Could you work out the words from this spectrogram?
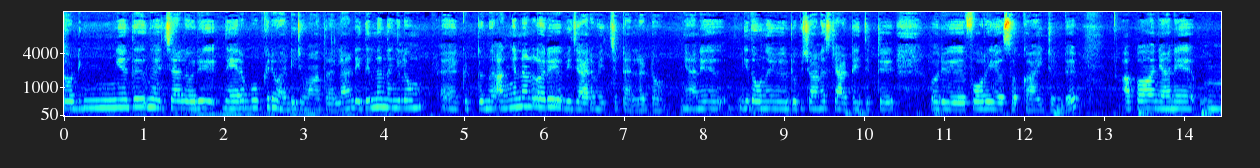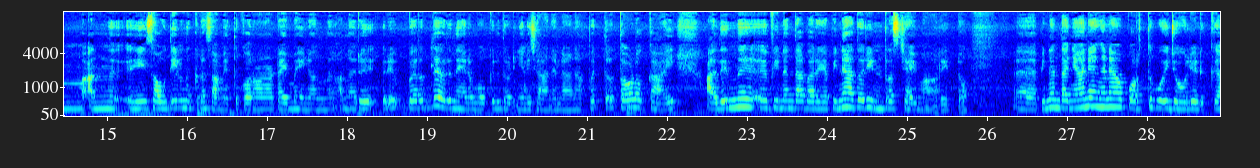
തുടങ്ങിയത് എന്ന് വെച്ചാൽ ഒരു നേരം പോക്കിന് വേണ്ടിയിട്ട് മാത്രം. അല്ലാണ്ട് ഇതിൽ നിന്നെന്തെങ്കിലും കിട്ടുന്ന അങ്ങനെയുള്ള ഒരു വിചാരം വെച്ചിട്ടല്ല കേട്ടോ ഞാൻ എനിക്ക് തോന്നുന്നു യൂട്യൂബ് ചാനൽ സ്റ്റാർട്ട് ചെയ്തിട്ട് ഒരു ഫോർ ഇയേഴ്സൊക്കെ ആയിട്ടുണ്ട്. അപ്പോൾ ഞാൻ അന്ന് ഈ സൗദിയിൽ നിൽക്കുന്ന സമയത്ത് കൊറോണ ടൈം അതിന് അന്ന് അന്നൊരു ഒരു വെറുതെ ഒരു നേരം പോക്കിൽ തുടങ്ങിയൊരു ചാനലാണ്. അപ്പോൾ ഇത്രത്തോളമൊക്കെ ആയി. അതിൽ നിന്ന് പിന്നെന്താ പറയുക പിന്നെ അതൊരു ഇൻട്രസ്റ്റ് ആയി മാറി കേട്ടോ പിന്നെന്താ ഞാൻ അങ്ങനെ പുറത്ത് പോയി ജോലി എടുക്കുക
